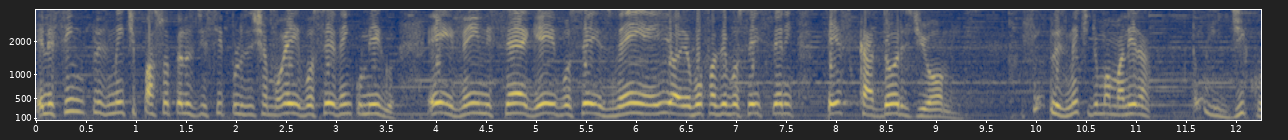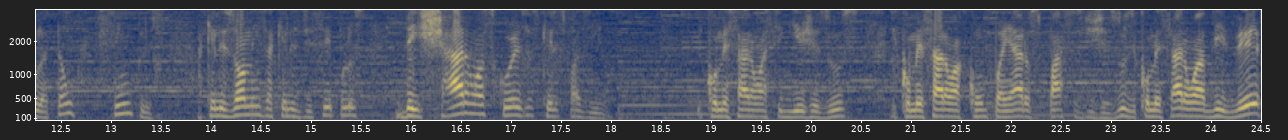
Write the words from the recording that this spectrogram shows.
ele simplesmente passou pelos discípulos e chamou: Ei, você vem comigo. Ei, vem, me segue. Ei, vocês vêm aí, ó, eu vou fazer vocês serem pescadores de homens. Simplesmente de uma maneira tão ridícula, tão simples. Aqueles homens, aqueles discípulos deixaram as coisas que eles faziam e começaram a seguir Jesus e começaram a acompanhar os passos de Jesus e começaram a viver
